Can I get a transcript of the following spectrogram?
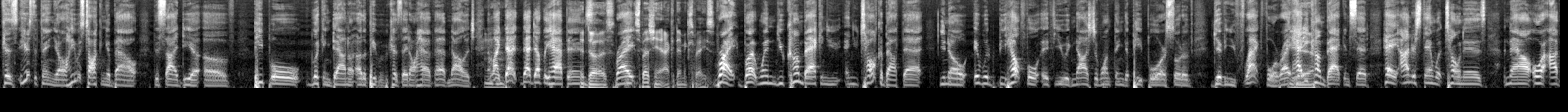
because here's the thing, y'all. He was talking about this idea of people looking down on other people because they don't have have knowledge, and like Mhm. that that definitely happens. It does, right? Especially in academic space. Right, but when you come back and you and you talk about that, you know, it would be helpful if you acknowledge the one thing that people are sort of giving you flack for, right? Had he Yeah. come back and said, "Hey, I understand what tone is now, or I've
